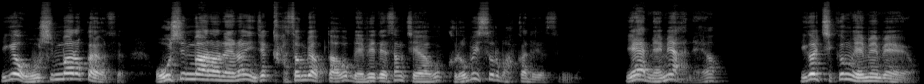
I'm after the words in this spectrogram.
이게 50만 원까지 갔어요. 50만 원에는 이제 가성비 없다고 매매 대상 제하고 그로비스로 바꿔드렸습니다. 얘 매매 안 해요. 이걸 지금 왜 매매해요?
